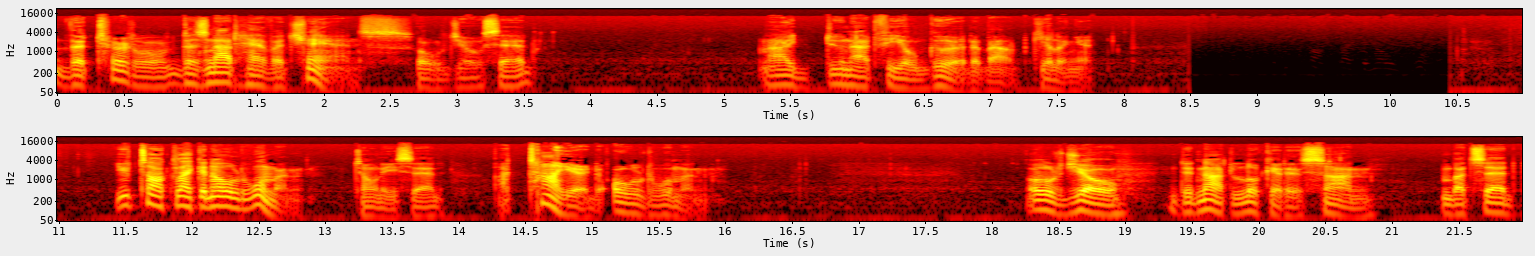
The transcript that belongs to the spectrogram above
The turtle does not have a chance, old Joe said. I do not feel good about killing it. You talk like an old woman, Tony said. A tired old woman. Old Joe did not look at his son, but said,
